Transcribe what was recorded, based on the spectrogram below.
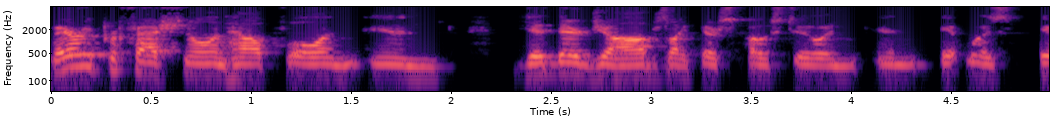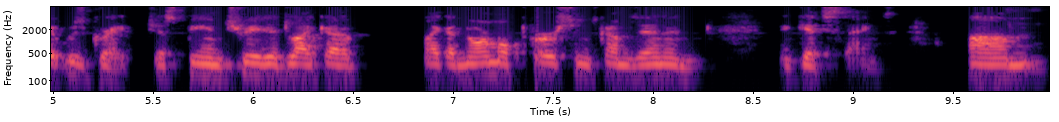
very professional and helpful and, and did their jobs like they're supposed to and, and it was it was great. Just being treated like a like a normal person comes in and, and gets things. Um,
